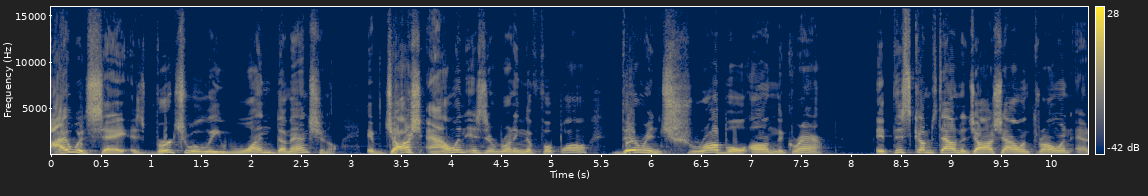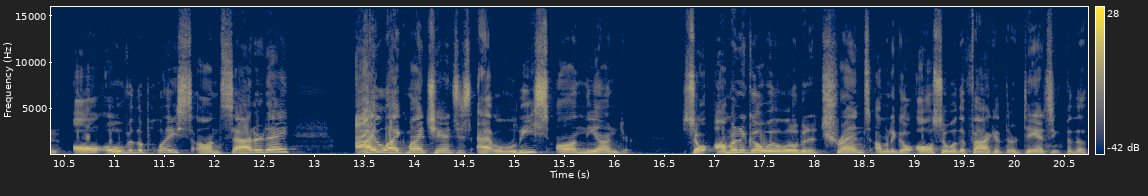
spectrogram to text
I would say, is virtually one dimensional. If Josh Allen isn't running the football, they're in trouble on the ground. If this comes down to Josh Allen throwing and all over the place on Saturday, I like my chances at least on the under. So I'm going to go with a little bit of trend. I'm going to go also with the fact that they're dancing for the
